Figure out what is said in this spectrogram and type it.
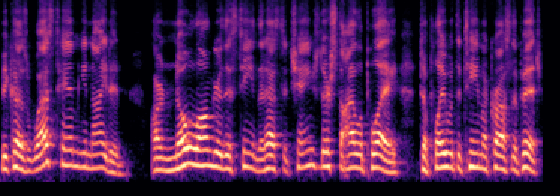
Because West Ham United are no longer this team that has to change their style of play to play with the team across the pitch.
